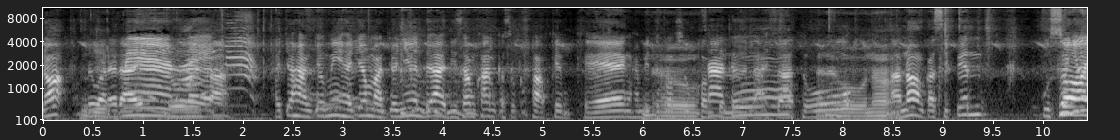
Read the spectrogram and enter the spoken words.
เนาะหรือว่าใดแม่ๆนโดแหยละ ก็ ให้เจ้าห่างเจ้ามีให้เจ้าหมันเจ้ายืนได้ที่สำคัญกับสุขภาพเข้มแข็งให้มีแต่ความสุขความเจริญหลายสาธุโอ้เนาะ อ่าน้องก็สิเป็นผู้ซอย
